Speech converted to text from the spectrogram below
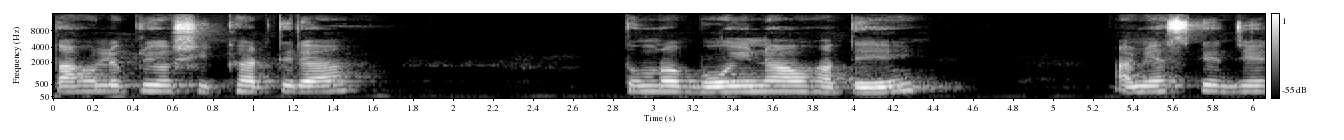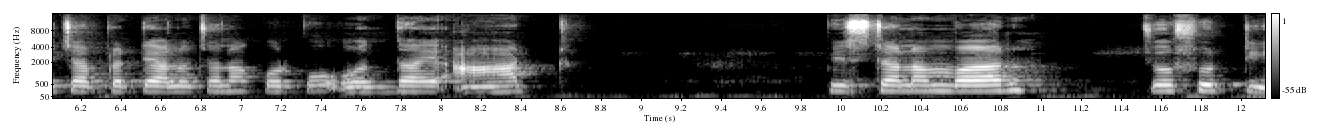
তাহলে প্রিয় শিক্ষার্থীরা, তোমরা বই নাও হাতে। আমি আজকে যে চ্যাপ্টারটি আলোচনা করব, অধ্যায় আট পৃষ্ঠা নাম্বার চৌষট্টি।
